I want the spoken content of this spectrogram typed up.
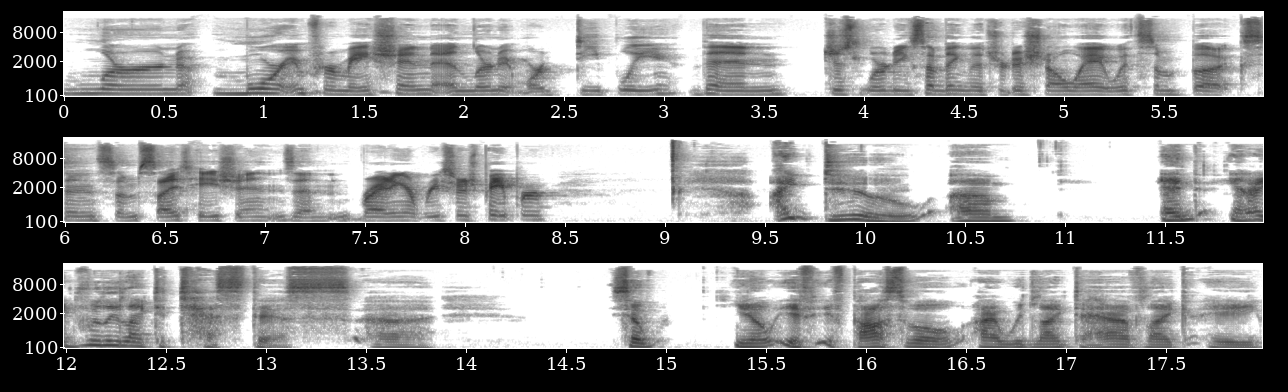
learn more information and learn it more deeply than just learning something the traditional way with some books and some citations and writing a research paper? I do, um, and and I'd really like to test this. Uh, so you know, if if possible, I would like to have like a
